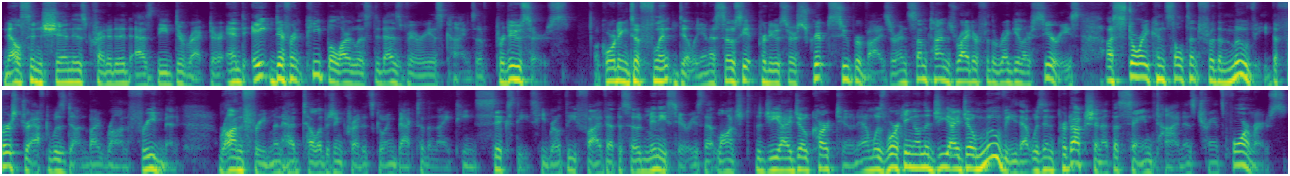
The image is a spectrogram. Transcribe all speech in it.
Nelson Shin is credited as the director, and eight different people are listed as various kinds of producers. According to Flint Dille, an associate producer, script supervisor, and sometimes writer for the regular series, a story consultant for the movie, the first draft was done by Ron Friedman. Ron Friedman had television credits going back to the 1960s. He wrote the five episode miniseries that launched the G.I. Joe cartoon and was working on the G.I. Joe movie that was in production at the same time as Transformers.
